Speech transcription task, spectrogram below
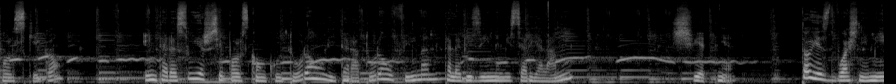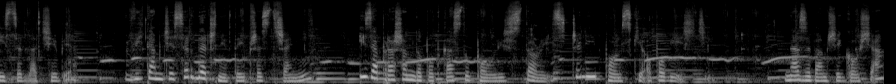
polskiego? Interesujesz się polską kulturą, literaturą, filmem, telewizyjnymi serialami? Świetnie. To jest właśnie miejsce dla Ciebie. Witam Cię serdecznie w tej przestrzeni i zapraszam do podcastu Polish Stories, czyli polskie opowieści. Nazywam się Gosia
